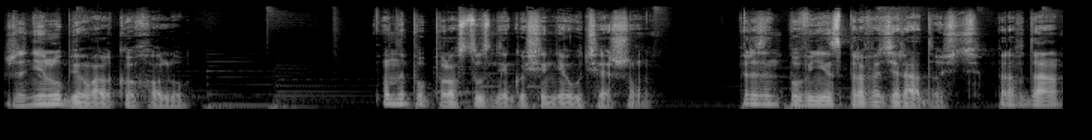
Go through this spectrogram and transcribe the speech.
że nie lubią alkoholu. One po prostu z niego się nie ucieszą. Prezent powinien sprawiać radość, prawda?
